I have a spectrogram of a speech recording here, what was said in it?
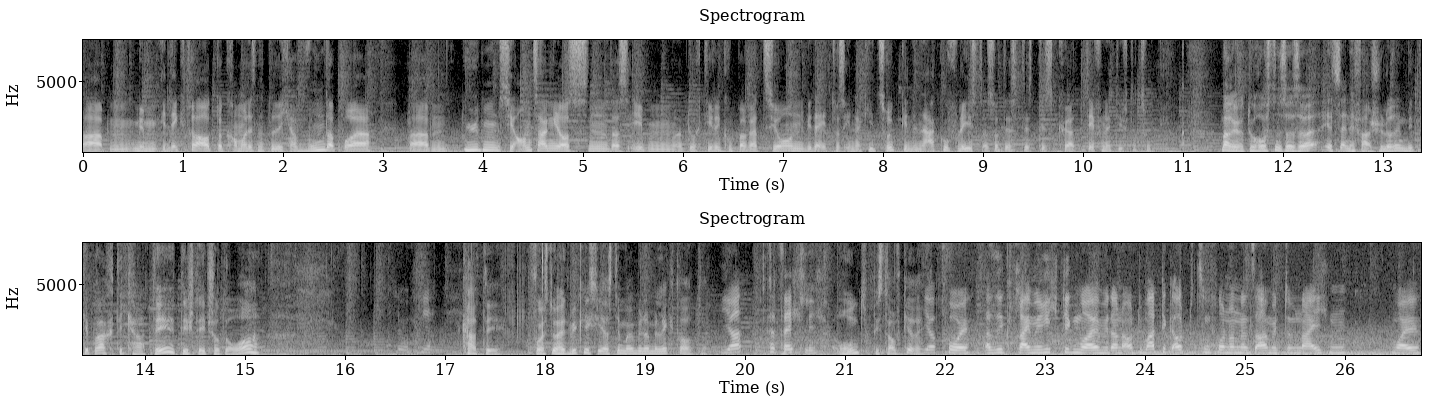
ähm, mit dem Elektroauto kann man das natürlich auch wunderbar ähm, üben, sie ansagen lassen, dass eben durch die Rekuperation wieder etwas Energie zurück in den Akku fließt. Also das, das, das gehört definitiv dazu. Mario, du hast uns also jetzt eine Fahrschülerin mitgebracht, die Kathi, die steht schon da. Kathi, Fährst du heute wirklich das erste Mal mit einem Elektroauto? Ja, tatsächlich. Und? Bist du aufgeregt? Ja, voll. Also ich freue mich richtig mal mit einem Automatikauto zum Fahren und jetzt auch mit dem Neichen. Weil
